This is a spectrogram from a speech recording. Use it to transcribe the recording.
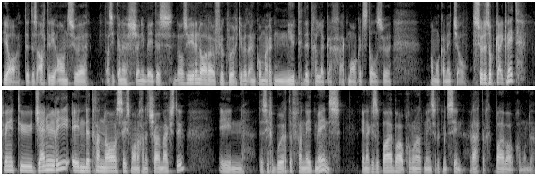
ja, dit is agter die aand so as die kinders in die bed is, daar's hier en daar 'n vloekwoordjie wat inkom, maar ek mute dit gelukkig. Ek maak dit stil so almal kan net chill. So dis op kyk net 22 January en dit gaan na 6 maande gaan dit Showmax toe. En dis die geboorte van net mens en ek is baie baie opgewonde dat mense dit moet sien. Regtig, baie baie opgewonde.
